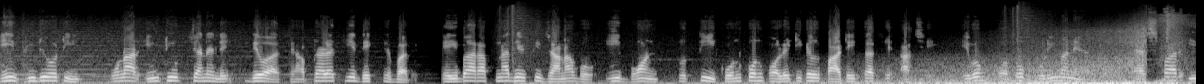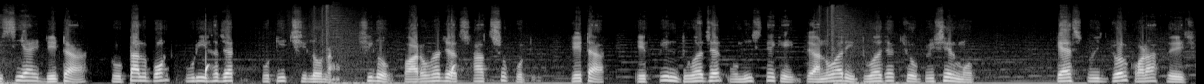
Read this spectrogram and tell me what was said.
এই ভিডিওটি ওনার ইউটিউব চ্যানেলে দেওয়া আছে, আপনারা গিয়ে দেখতে পারেন। এইবার আপনাদেরকে জানাব এই বন্ড সত্যি কোন কোন পলিটিক্যাল পার্টির কাছে আছে এবং কত পরিমাণে আছে। As per ECI data total bond কুড়ি হাজার কোটি ছিল না, ছিল বারো হাজার সাতশো কোটি, যেটা এপ্রিল দু হাজার উনিশ থেকে জানুয়ারি দু হাজার চব্বিশের মধ্যে ক্যাশ উইথড্রল করা হয়েছে।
